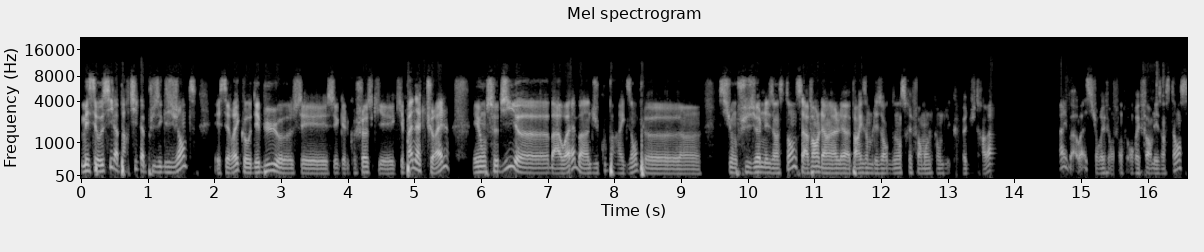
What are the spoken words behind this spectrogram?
mais c'est aussi la partie la plus exigeante. Et c'est vrai qu'au début, c'est quelque chose qui n'est qui est pas naturel. Et on se dit, bah ouais, bah, du coup, par exemple, si on fusionne les instances, avant, par exemple, les ordonnances réformant le code du travail, bah ouais, si on, réforme les instances,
